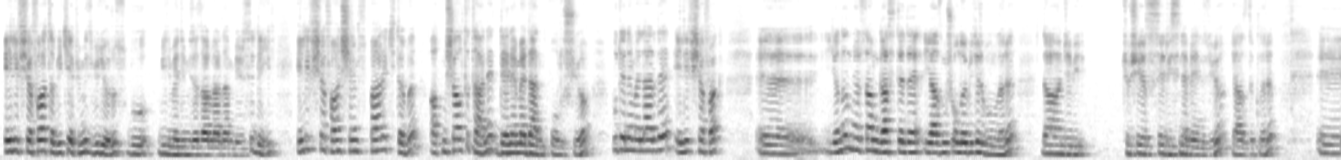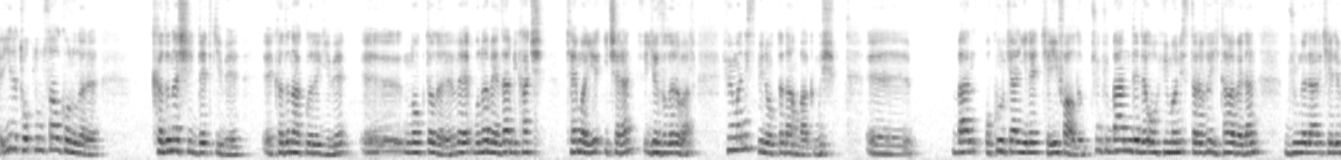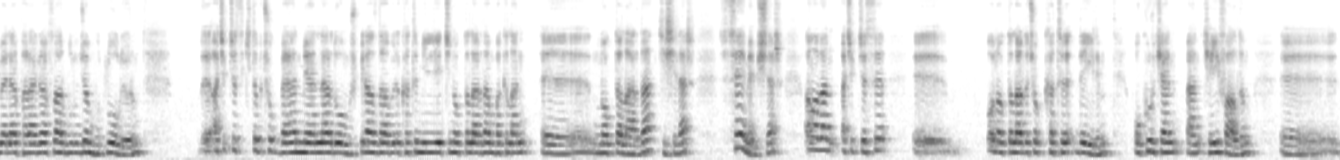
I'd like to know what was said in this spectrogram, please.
Elif Şafak'ı tabii ki hepimiz biliyoruz. Bu bilmediğimiz yazarlardan birisi değil. Elif Şafak'ın Şemspare kitabı 66 tane denemeden oluşuyor. Bu denemelerde Elif Şafak e, yanılmıyorsam gazetede yazmış olabilir bunları. Daha önce bir köşe yazı serisine benziyor yazdıkları. E, yine toplumsal konuları, kadına şiddet gibi, e, kadın hakları gibi e, noktaları ve buna benzer birkaç temayı içeren yazıları var. Hümanist bir noktadan bakmış. E, ben okurken yine keyif aldım. Çünkü bende de o hümanist tarafa hitap eden cümleler, kelimeler, paragraflar bulunca mutlu oluyorum. E, açıkçası kitabı çok beğenmeyenler de olmuş. Biraz daha böyle katı milliyetçi noktalardan bakılan e, noktalarda kişiler sevmemişler. Ama ben açıkçası e, o noktalarda çok katı değilim. Okurken ben keyif aldım. E,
